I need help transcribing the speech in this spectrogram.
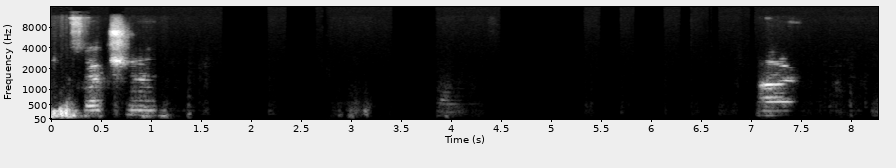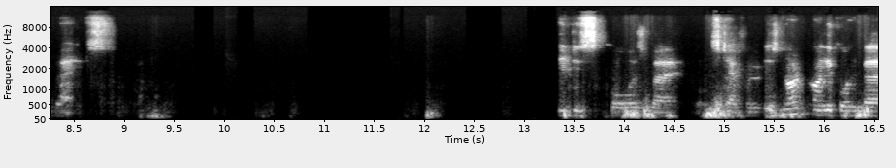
infection our lives. It is caused by staphylococcus. It is not only caused by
